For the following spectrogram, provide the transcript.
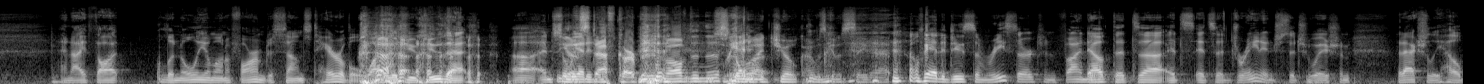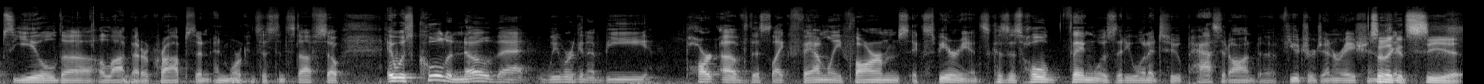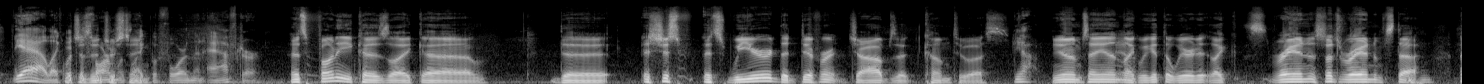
And I thought, linoleum on a farm just sounds terrible. Why would you do that? Uh, and so we had staff to carpet involved in this. Stole my joke. I was going to say that. we had to do some research and find out that uh, it's it's a drainage situation that actually helps yield uh, a lot better crops and, and more consistent stuff. So it was cool to know that we were going to be part of this like family farms experience because this whole thing was that he wanted to pass it on to future generations so they and- could see it. yeah like Which what is interesting. was like before and then after And it's funny because like uh, the it's just it's weird the different jobs that come to us. yeah You know what I'm saying? Yeah. Like we get the weird like random such random stuff.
